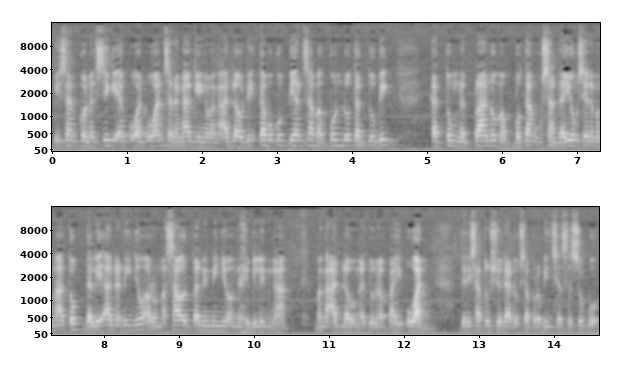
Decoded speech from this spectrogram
Bisan ko nagsigi ang uwan-uwan sa nangagi nga mga adlaw, di ta mo kumpiyansa magpundo tag tubig kadtong nagplano magbutang og sandayong sila mga atop dalian na ninyo aron masahod pa ninyo ang nahibilin nga mga adlaw nga doon pay uwan dinhi sa atong syudad ug sa probinsya sa Subo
